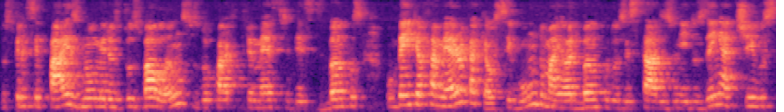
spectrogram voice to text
dos principais números dos balanços do quarto trimestre desses bancos. O Bank of America, que é o segundo maior banco dos Estados Unidos em ativos,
